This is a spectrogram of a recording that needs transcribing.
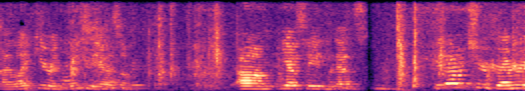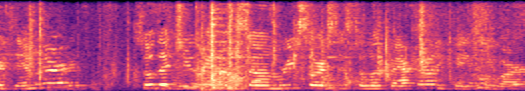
I like your enthusiasm. Um, yes, Hayden, that's, get out your grammar examiner so that you have some resources to look back on in case you are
